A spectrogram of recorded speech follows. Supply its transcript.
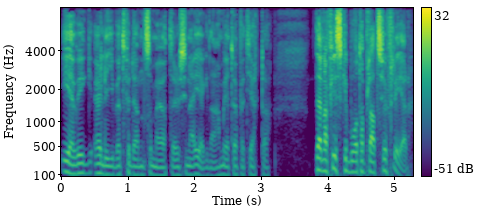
Evig är livet för den som möter sina egna med ett öppet hjärta. Denna fiskebåt har plats för fler.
